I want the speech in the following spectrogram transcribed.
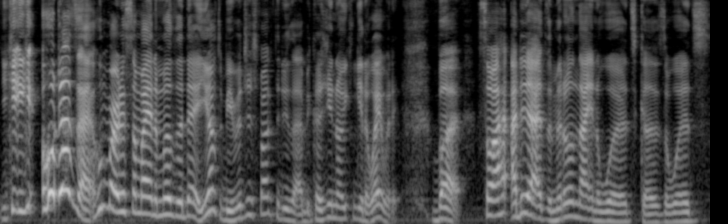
you can't, you who does that? Who murders somebody in the middle of the day? You have to be rich as fuck to do that because you know you can get away with it. But so I, I did that at the middle of the night in the woods because the woods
